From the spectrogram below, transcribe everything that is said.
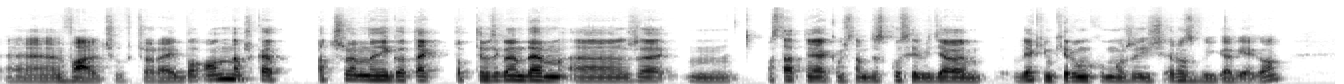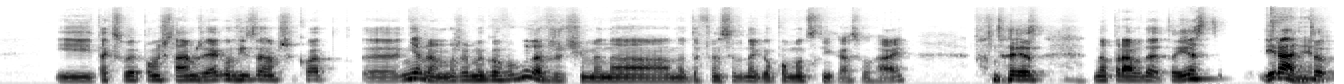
e, walczył wczoraj, bo on na przykład patrzyłem na niego tak pod tym względem, e, że mm, ostatnio jakąś tam dyskusję widziałem, w jakim kierunku może iść rozwój Gawiego. I tak sobie pomyślałem, że ja go widzę na przykład, nie wiem, może my go w ogóle wrzucimy na, na defensywnego pomocnika, słuchaj. To jest naprawdę, to jest. Piranie. To,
